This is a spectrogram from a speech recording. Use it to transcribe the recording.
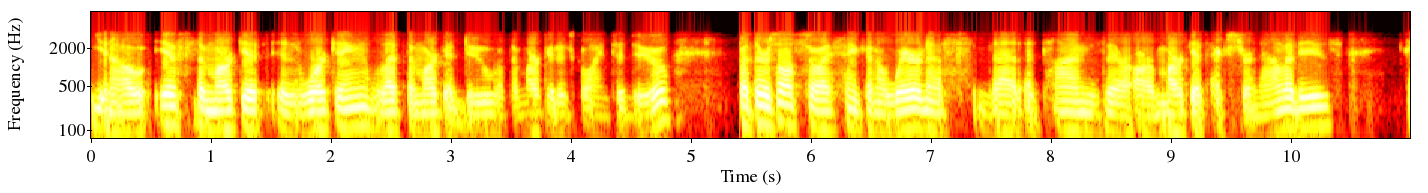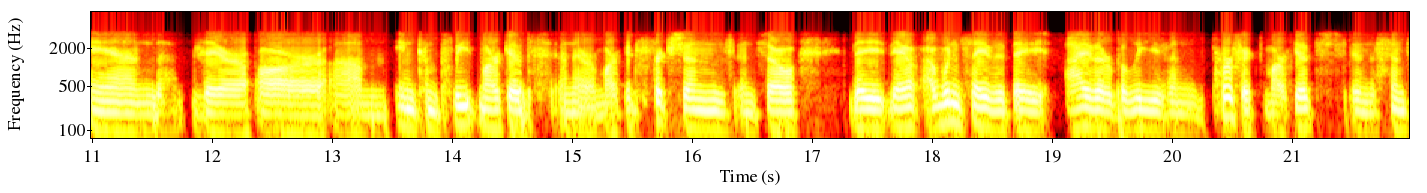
you know, if the market is working, let the market do what the market is going to do. But there's also, I think, an awareness that at times there are market externalities and there are um, incomplete markets and there are market frictions. And so they, they, I wouldn't say that they either believe in perfect markets in the sense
